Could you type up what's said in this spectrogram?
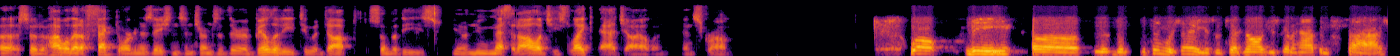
uh, sort of how will that affect organizations in terms of their ability to adopt some of these you know new methodologies like agile and, and Scrum? Well, the, uh, the, the thing we're saying is the technology is going to happen fast.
